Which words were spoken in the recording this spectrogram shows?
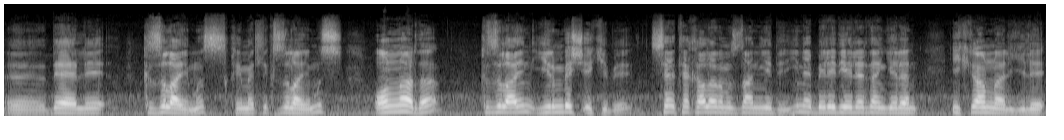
e, değerli Kızılay'ımız, kıymetli Kızılay'ımız. Onlar da Kızılay'ın 25 ekibi, STK'larımızdan 7, yine belediyelerden gelen ikramla ilgili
